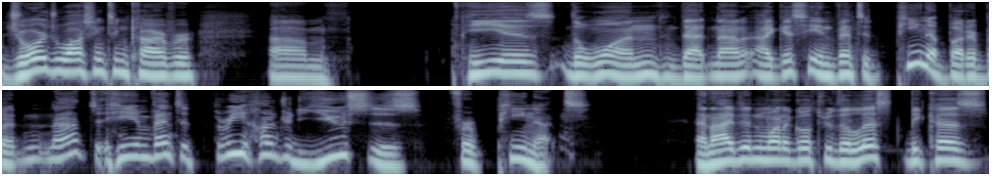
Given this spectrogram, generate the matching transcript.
George Washington Carver, um, he is the one that now I guess he invented peanut butter, but not he invented 300 uses for peanuts. And I didn't want to go through the list because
